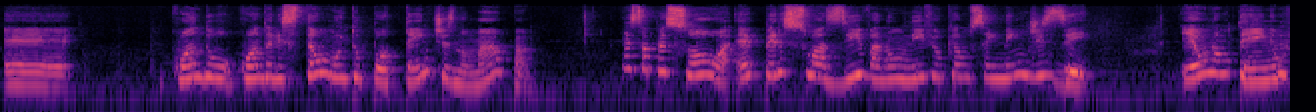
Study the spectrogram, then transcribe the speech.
É, quando, quando eles estão muito potentes no mapa, essa pessoa é persuasiva num nível que eu não sei nem dizer. Eu não tenho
